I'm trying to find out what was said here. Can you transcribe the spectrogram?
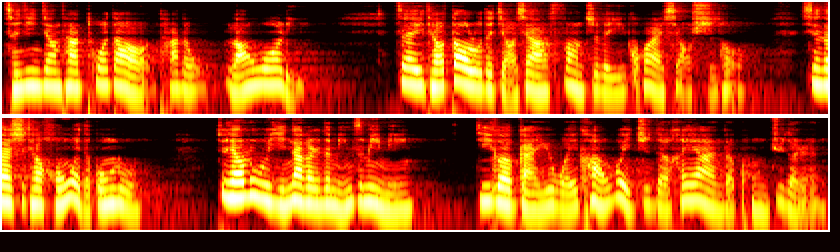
曾经将他拖到他的。狼窝里，在一条道路的脚下放置了一块小石头，现在是条宏伟的公路。这条路以那个人的名字命名：第一个敢于违抗未知的黑暗的恐惧的人。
